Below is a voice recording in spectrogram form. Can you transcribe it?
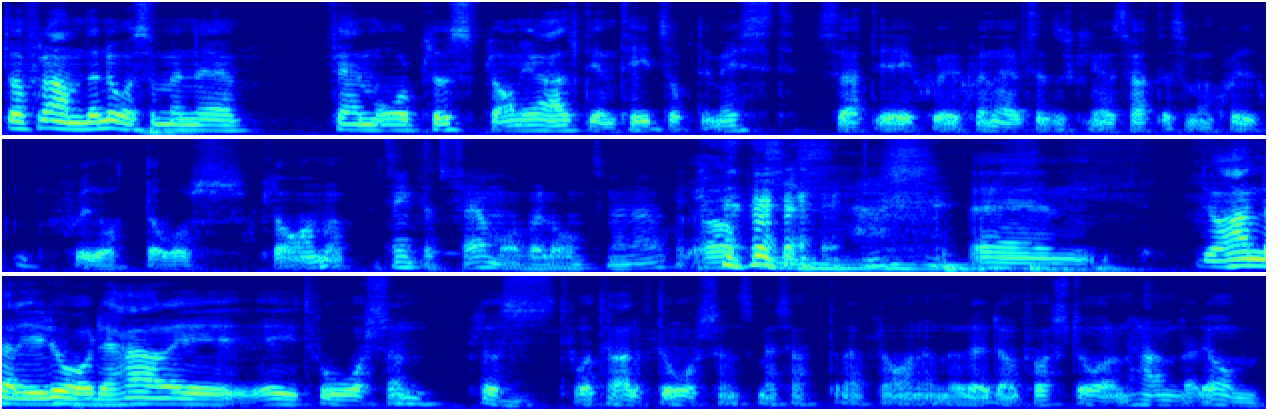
ta fram den då som en eh, fem år plus-plan. Jag är alltid en tidsoptimist. Så att är generellt sett så skulle jag satt det som en sju, sju åtta års plan. Jag tänkte att fem år var långt men okay. ja, precis. ehm, då handlar det ju då, det här är, är ju två år sedan plus två och ett halvt år sedan som jag satte den här planen. Och de första åren handlade om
